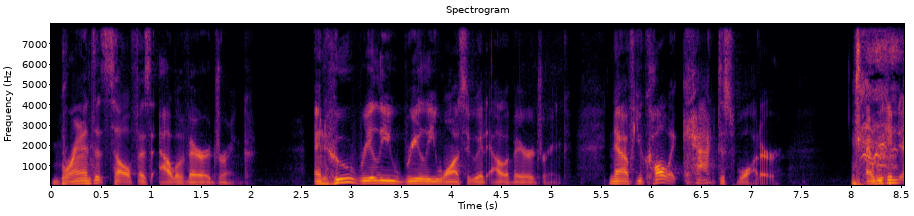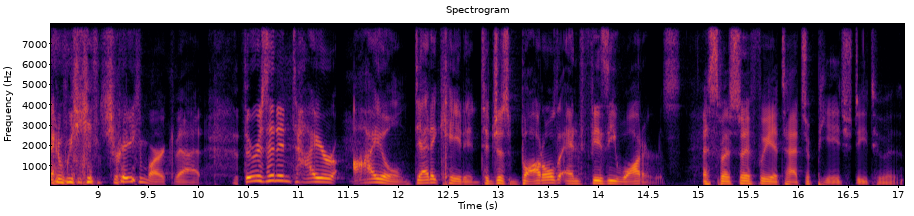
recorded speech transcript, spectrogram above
brands itself as aloe vera drink, and who really really wants a good aloe vera drink? Now, if you call it cactus water, and we can and we can trademark that, there is an entire aisle dedicated to just bottled and fizzy waters. Especially if we attach a PhD to it.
